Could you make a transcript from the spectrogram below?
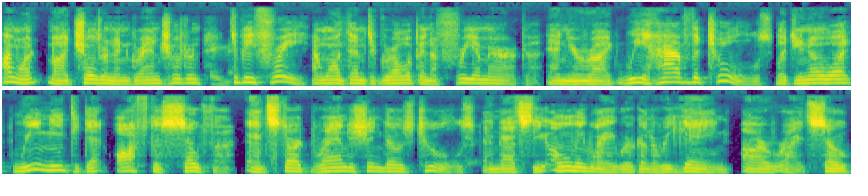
I want my children and grandchildren Amen. to be free. I want them to grow up in a free America. And you're right, we have the tools, but you know what? We need to get off the sofa and start brandishing those tools. And that's the only way we're going to regain our rights. So,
